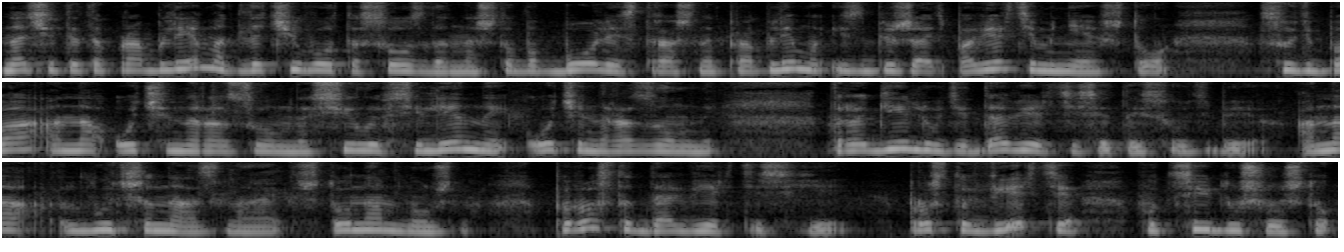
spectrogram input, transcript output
Значит, эта проблема для чего-то создана, чтобы более страшной проблемы избежать. Поверьте мне, что судьба, она очень разумна, силы Вселенной очень разумны. Дорогие люди, доверьтесь этой судьбе. Она лучше нас знает, что нам нужно. Просто доверьтесь ей. Просто верьте вот всей душой, что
